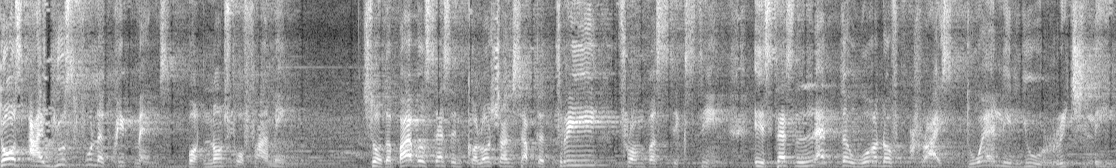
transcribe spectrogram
those are useful equipment but not for farming so the Bible says in Colossians chapter 3 from verse 16, it says, let the word of Christ dwell in you richly.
